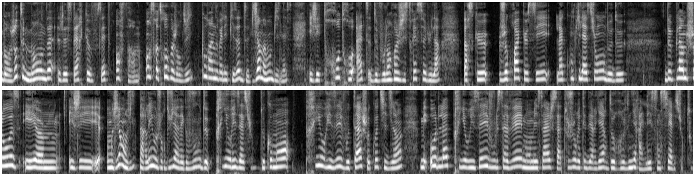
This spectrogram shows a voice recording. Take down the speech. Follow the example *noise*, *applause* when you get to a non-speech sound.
Bonjour tout le monde, j'espère que vous êtes en forme. On se retrouve aujourd'hui pour un nouvel épisode de Bien dans mon business et j'ai trop trop hâte de vous l'enregistrer celui-là parce que je crois que c'est la compilation de, de, plein de choses et, euh, et j'ai envie de parler aujourd'hui avec vous de priorisation, de comment prioriser vos tâches au quotidien, mais au-delà de prioriser, vous le savez, mon message, ça a toujours été derrière de revenir à l'essentiel surtout.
